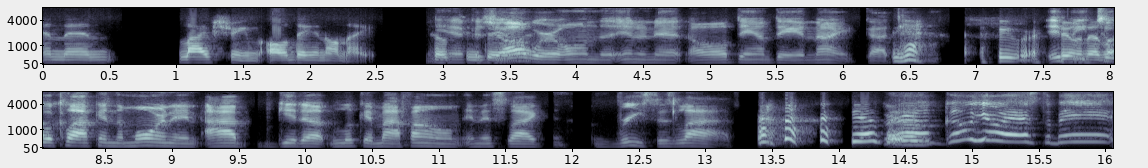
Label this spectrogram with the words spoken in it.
and then live stream all day and all night. Yeah, because y'all were on the internet all damn day and night. God damn it. we were It'd be two lot. o'clock in the morning. I get up, look at my phone, and it's like Res is live. Yes, Girl, go your ass to bed.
